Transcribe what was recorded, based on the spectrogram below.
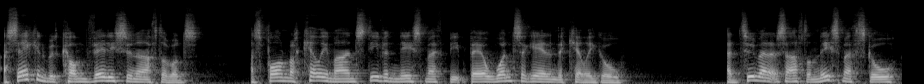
A second would come very soon afterwards as former Killie man Steven Naismith beat Bell once again in the Killie goal. And two minutes after Naismith's goal,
